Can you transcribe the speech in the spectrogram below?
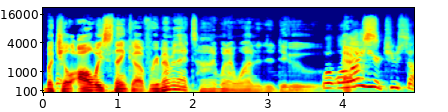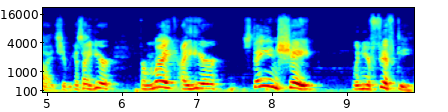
But you'll always think of, remember that time when I wanted to do. Well, well, I hear two sides here because I hear from Mike, I hear stay in shape when you're 50,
